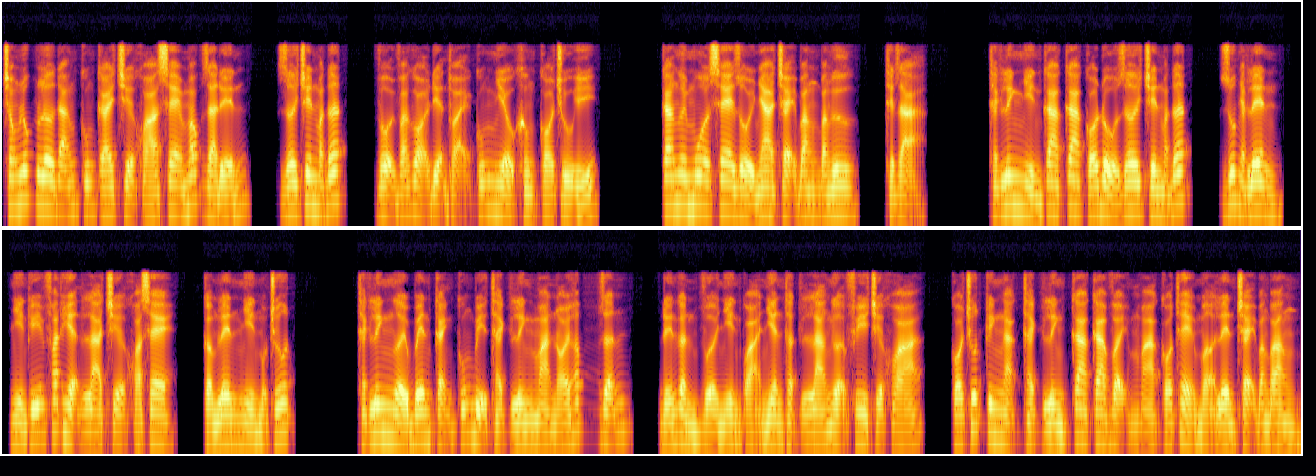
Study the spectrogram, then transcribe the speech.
Trong lúc lơ đãng cũng cái chìa khóa xe móc ra đến, rơi trên mặt đất, vội vã gọi điện thoại cũng nhiều không có chú ý. Ca ngươi mua xe rồi nha chạy băng băng ư, thiệt giả. Thạch Linh nhìn ca ca có đổ rơi trên mặt đất, giúp nhặt lên, nhìn kỹ phát hiện là chìa khóa xe, cầm lên nhìn một chút. Thạch Linh người bên cạnh cũng bị Thạch Linh mà nói hấp dẫn, đến gần vừa nhìn quả nhiên thật là ngựa phi chìa khóa, có chút kinh ngạc Thạch Linh ca ca vậy mà có thể mở lên chạy băng băng,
